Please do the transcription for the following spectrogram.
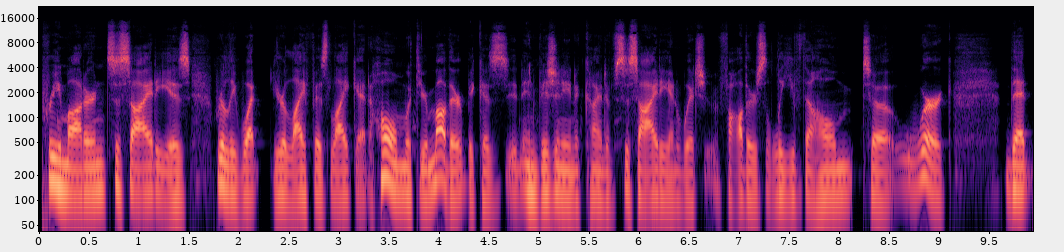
pre-modern society, is really what your life is like at home with your mother, because envisioning a kind of society in which fathers leave the home to work, that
